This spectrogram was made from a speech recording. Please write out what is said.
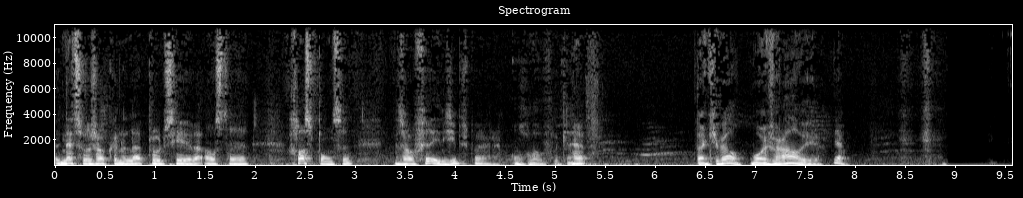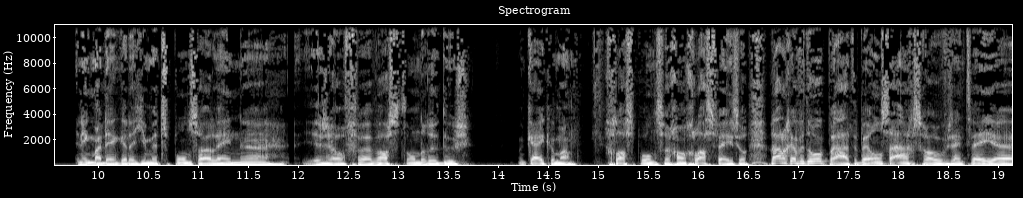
net zo zou kunnen produceren als de glasponsen, dan zou je veel energie besparen. Ongelooflijk, hè? Ja. Dankjewel. Mooi verhaal weer. Ja. En ik maar denken dat je met sponsen alleen uh, jezelf uh, wast onder de douche. Maar kijken man, glassponsen, gewoon glasvezel. We gaan nog even doorpraten. Bij ons aangeschoven zijn twee uh,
